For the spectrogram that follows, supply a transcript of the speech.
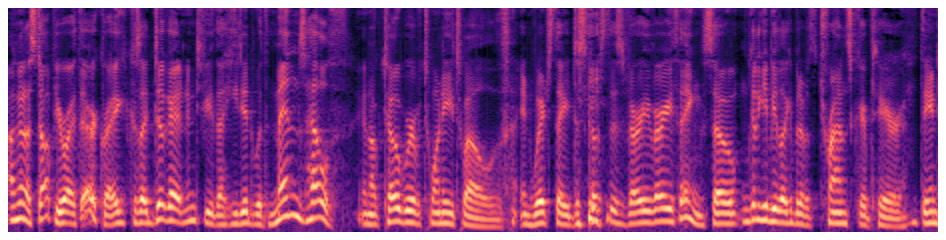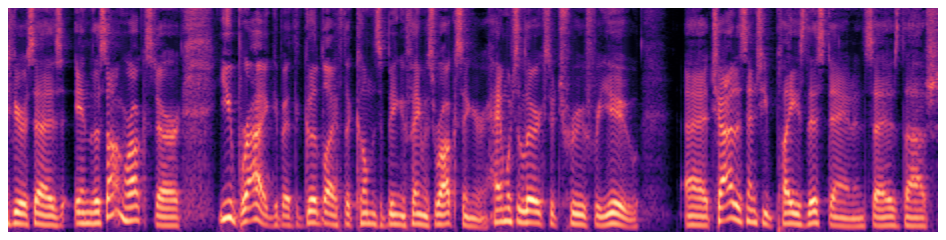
I'm going to stop you right there, Craig, because I dug out an interview that he did with Men's Health in October of 2012, in which they discussed this very, very thing. So I'm going to give you like a bit of a transcript here. The interviewer says, In the song Rockstar, you brag about the good life that comes of being a famous rock singer. How much the lyrics are true for you? Uh, Chad essentially plays this down and says that,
